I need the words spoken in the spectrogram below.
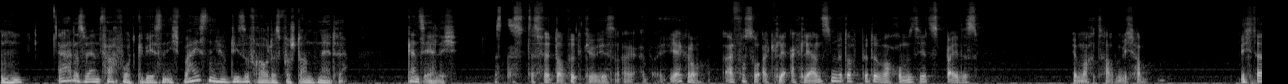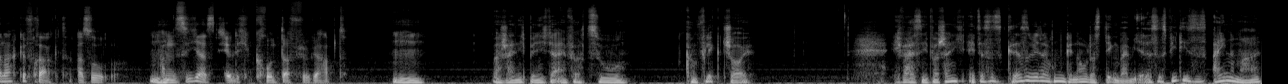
mhm. ja das wäre ein Fachwort gewesen. Ich weiß nicht, ob diese Frau das verstanden hätte. Ganz ehrlich. Das, das, das wäre doppelt gewesen. Ja, genau. Einfach so, erklär, erklären Sie mir doch bitte, warum Sie jetzt beides gemacht haben. Ich habe nicht danach gefragt. Also mhm. haben Sie ja sicherlich einen Grund dafür gehabt. Mhm. Wahrscheinlich bin ich da einfach zu konfliktscheu. Ich weiß nicht, wahrscheinlich, ey, das ist, das ist wiederum genau das Ding bei mir. Das ist wie dieses eine Mal,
